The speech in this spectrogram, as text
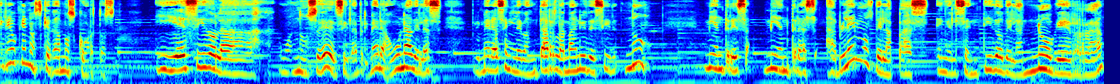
Creo que nos quedamos cortos y he sido la, no sé si la primera, una de las primeras en levantar la mano y decir, no, mientras, mientras hablemos de la paz en el sentido de la no guerra,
